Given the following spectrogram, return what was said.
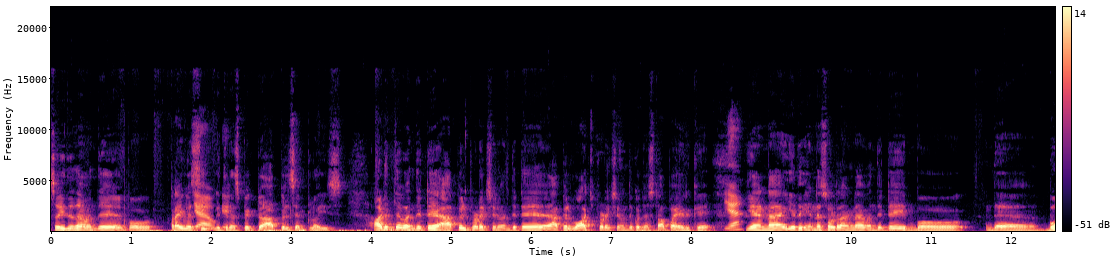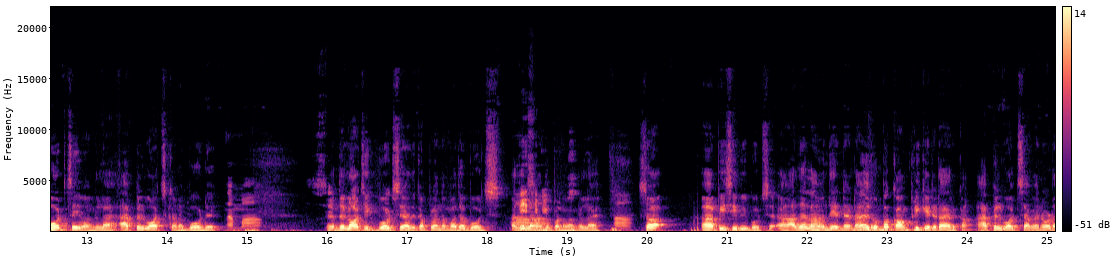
ஸோ இதுதான் வந்து இப்போ privacy. With respect to Apple's employees அடுத்து வந்துட்டு ஆப்பிள் ப்ரொடக்ஷன் வந்துட்டு ஆப்பிள் வாட்ச் ப்ரொடக்ஷன் வந்து கொஞ்சம் ஸ்டாப் ஆகிருக்கு ஏன் ஏன்னா எது என்ன சொல்கிறாங்கன்னா வந்துட்டு இப்போ இந்த போர்ட் செய்வாங்கல்ல ஆப்பிள் வாட்ச்க்கான போர்டு இந்த லாஜிக் போர்ட்ஸ் அதுக்கப்புறம் இந்த மதர் போர்ட்ஸ் அதெல்லாம் வந்து பண்ணுவாங்கல்ல. ஸோ பிசிபி போர்ட்ஸ் அதெல்லாம் வந்து என்னன்னா ரொம்ப காம்ப்ளிகேட்டடாக இருக்கான். ஆப்பிள் வாட்ச் செவனோட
